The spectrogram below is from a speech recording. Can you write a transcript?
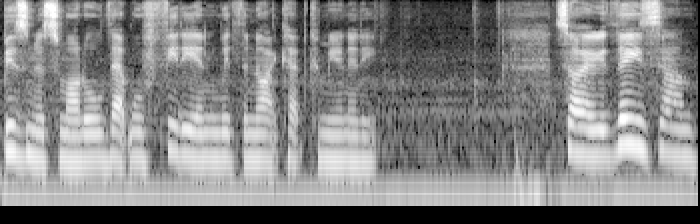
business model that will fit in with the nightcap community. So these um,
